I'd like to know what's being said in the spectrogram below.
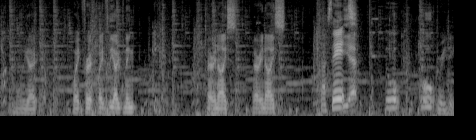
There we go. Wait for it. Wait for the opening. Very nice. Very nice. That's it. Yep. Oh. Oh. Greedy.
